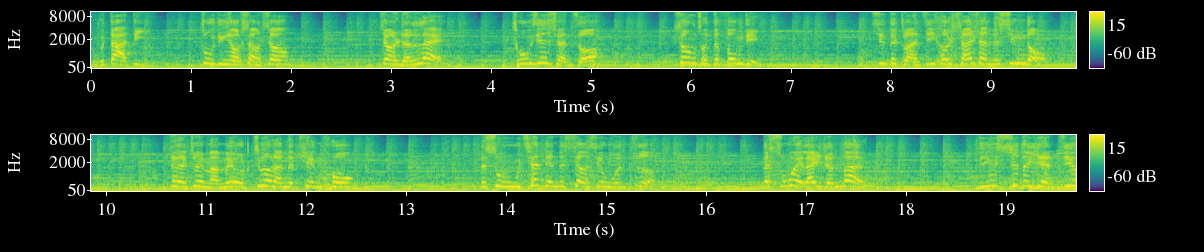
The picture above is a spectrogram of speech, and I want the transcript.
如果大地注定要上升，让人类。重新选择生存的封顶新的转机和闪闪的星斗正在缀满没有遮拦的天空那是五千年的象形文字那是未来人们凝视的眼睛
